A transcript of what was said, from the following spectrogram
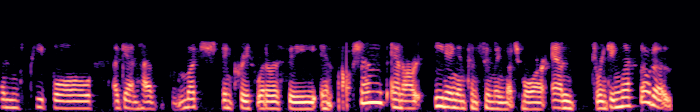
end, people, again, have much increased literacy in options and are eating and consuming much more and drinking less sodas,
